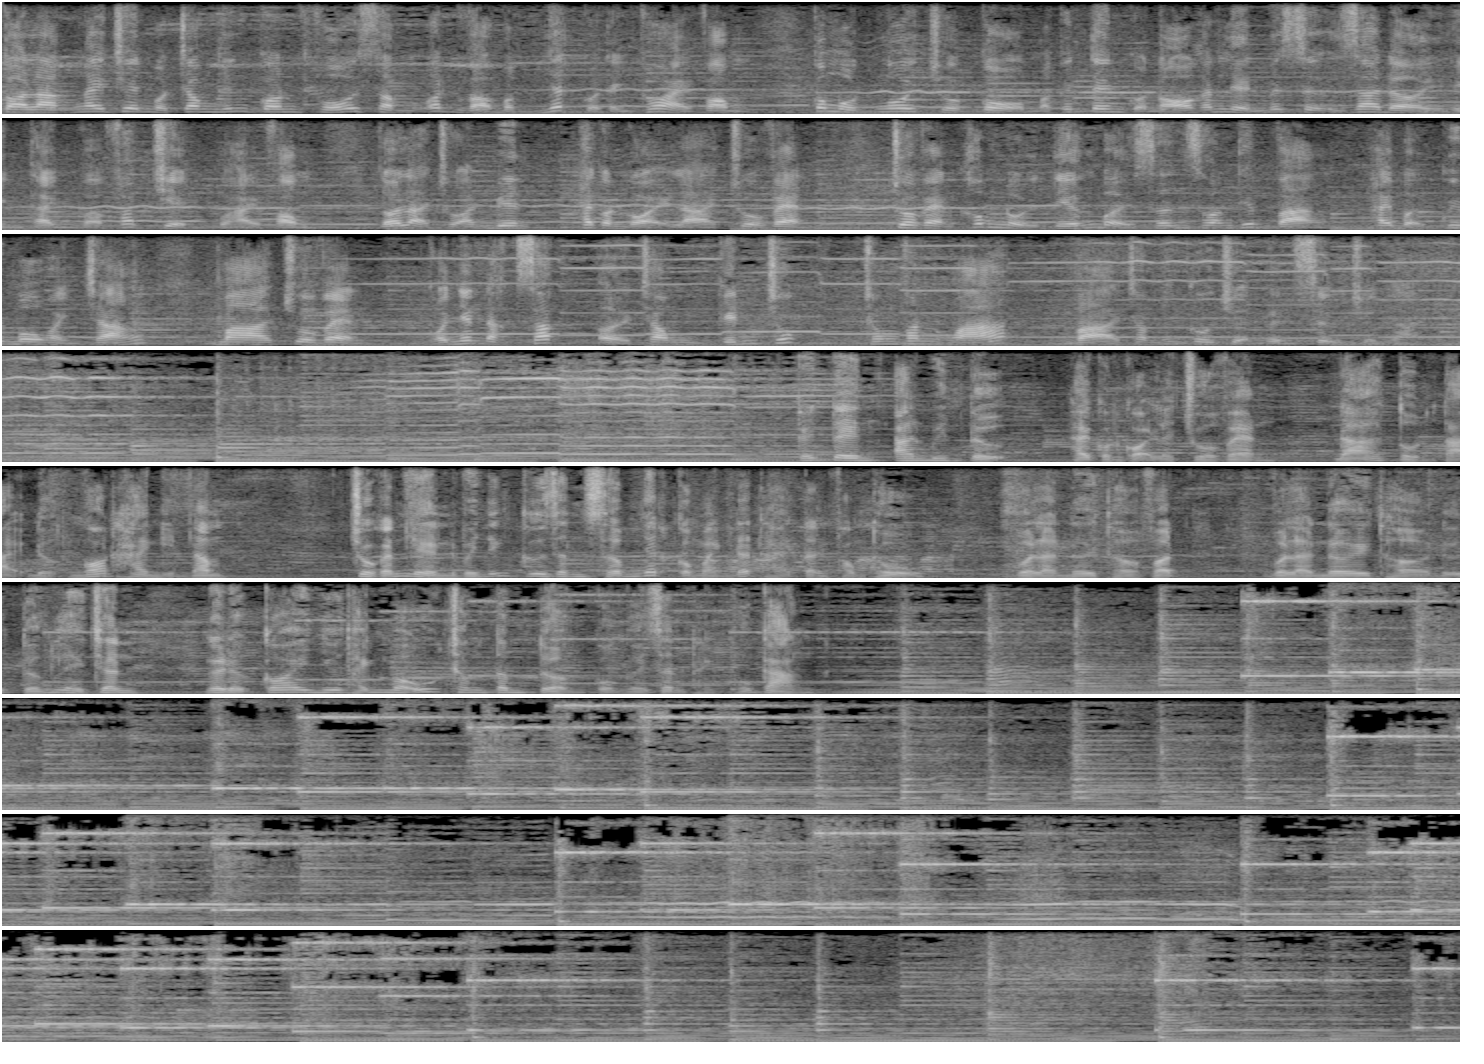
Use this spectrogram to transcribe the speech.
Tọa lạc ngay trên một trong những con phố sầm uất và bậc nhất của thành phố Hải Phòng, có một ngôi chùa cổ mà cái tên của nó gắn liền với sự ra đời, hình thành và phát triển của Hải Phòng. Đó là chùa An Biên hay còn gọi là chùa Vẹn. Chùa Vẹn không nổi tiếng bởi sơn son thiếp vàng hay bởi quy mô hoành tráng, mà chùa Vẹn có những đặc sắc ở trong kiến trúc, trong văn hóa và trong những câu chuyện huyền sử truyền lại. Cái tên An Biên Tự hay còn gọi là chùa Vèn, đã tồn tại được ngót 2.000 năm. Chùa gắn liền với những cư dân sớm nhất của mảnh đất Hải Tần phòng thủ, vừa là nơi thờ Phật, vừa là nơi thờ nữ tướng Lê Trân, người được coi như thánh mẫu trong tâm tưởng của người dân thành phố Cảng.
